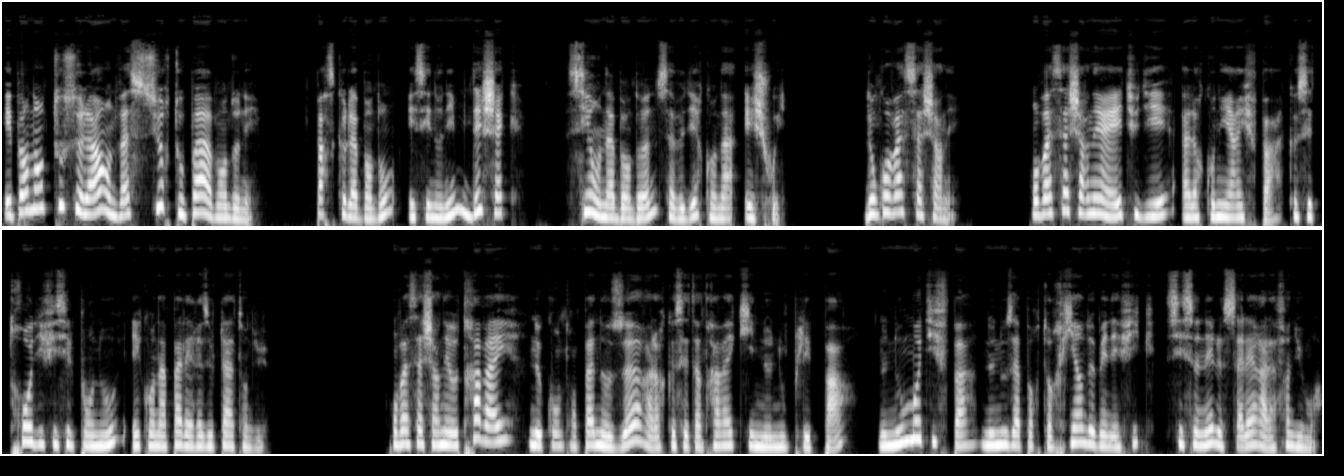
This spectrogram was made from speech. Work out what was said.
Et pendant tout cela, on ne va surtout pas abandonner, parce que l'abandon est synonyme d'échec. Si on abandonne, ça veut dire qu'on a échoué. Donc on va s'acharner. On va s'acharner à étudier alors qu'on n'y arrive pas, que c'est trop difficile pour nous et qu'on n'a pas les résultats attendus. On va s'acharner au travail, ne comptant pas nos heures alors que c'est un travail qui ne nous plaît pas, ne nous motive pas, ne nous apporte rien de bénéfique, si ce n'est le salaire à la fin du mois.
